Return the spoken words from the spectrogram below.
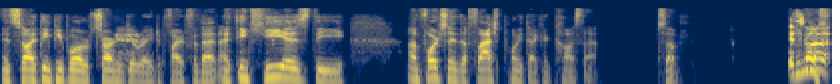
and so i think people are starting to get ready to fight for that i think he is the unfortunately the flashpoint that could cause that so It's not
